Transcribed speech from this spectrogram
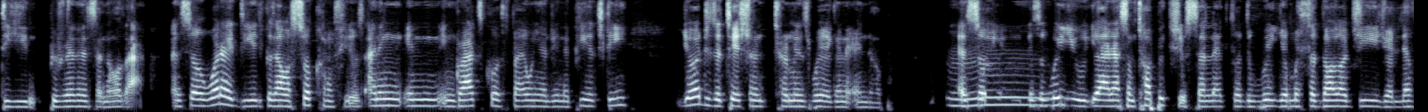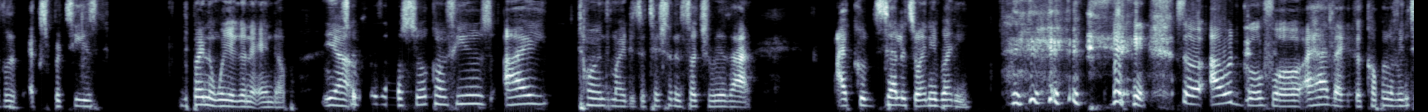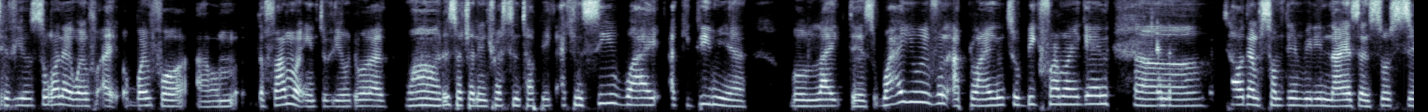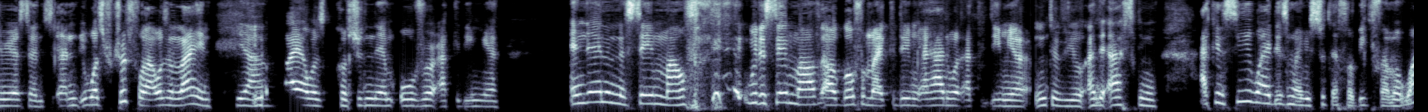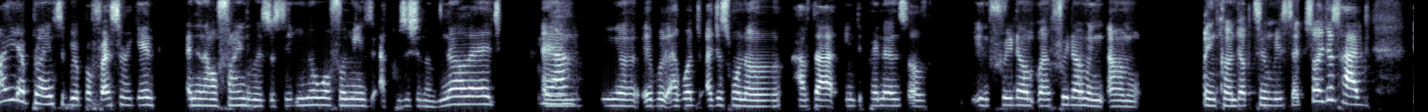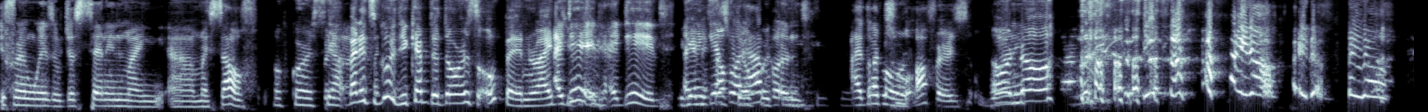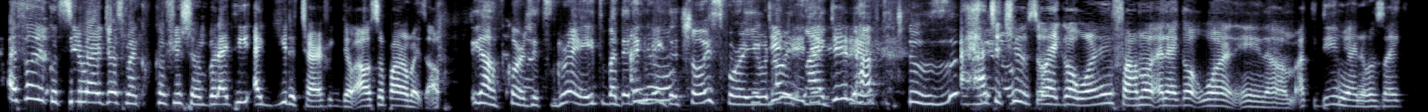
the prevalence and all that. And so what I did because I was so confused, and in, in, in grad school, especially when you're doing a PhD, your dissertation determines where you're going to end up. Mm. And so it's the way you, yeah, there's some topics you select or the way your methodology, your level of expertise, depending on where you're going to end up. Yeah. So because I was so confused, I turned my dissertation in such a way that I could sell it to anybody. so I would go for I had like a couple of interviews. So when I went for I went for um the pharma interview, they were like, Wow, this is such an interesting topic. I can see why academia will like this. Why are you even applying to Big Pharma again? Uh, and tell them something really nice and so serious. And, and it was truthful. I wasn't lying. Yeah. You know, why I was considering them over academia. And then in the same mouth, with the same mouth, I'll go for my academia. I had one academia interview and they asked me, I can see why this might be suited for Big Pharma. Why are you applying to be a professor again? And then I'll find ways to say, you know what, for me, it's acquisition of knowledge. Yeah. And, you know, it would, I, would, I just want to have that independence of in freedom, uh, freedom in um, in conducting research. So I just had different ways of just selling my uh, myself. Of course, yeah. But it's good. You kept the doors open, right? I you did. Gave, I did. And guess what happened? I got two offers. Oh, One oh no! I know. I know. I know. I thought you could see right just my confusion, but I think I did a terrific job. I was so proud of myself. Yeah, of course, it's great, but they didn't make the choice for you. They now it's like did you have to choose. I had to know? choose, so I got one in pharma and I got one in um, academia, and it was like,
